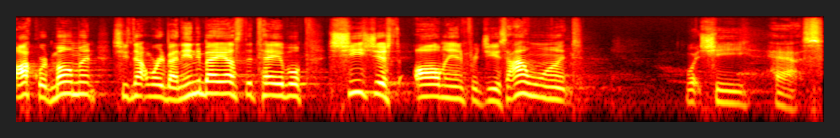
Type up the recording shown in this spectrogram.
awkward moment. She's not worried about anybody else at the table. She's just all in for Jesus. I want what she has.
